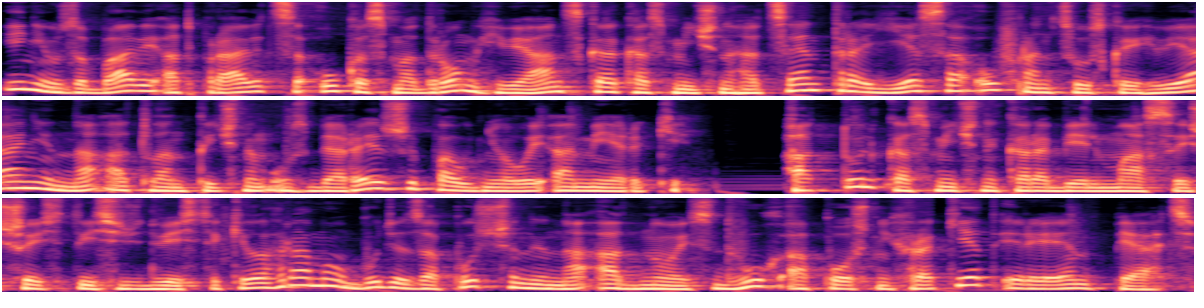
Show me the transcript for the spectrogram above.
і неўзабаве адправіцца ў касмадром гвіанска касмічнага цэнтра ЕСа ў французскай гвіяне на атлантычным узбярэжжы паўднёвай Амерыкі. Адтуль касмічны карабель масай 6200 кілаграмаў будзе запущены на адной з двух апошніх ракет РН5.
